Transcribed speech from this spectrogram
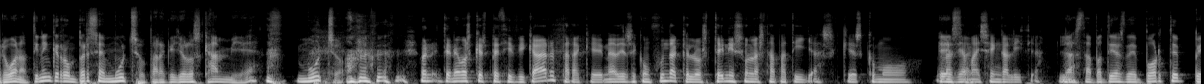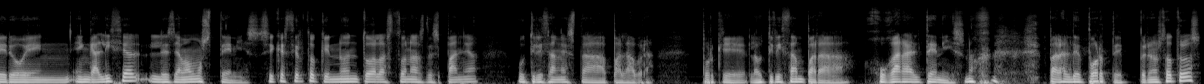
Pero bueno, tienen que romperse mucho para que yo los cambie, ¿eh? mucho. bueno, tenemos que especificar para que nadie se confunda que los tenis son las zapatillas, que es como las llamáis en Galicia. Las zapatillas de deporte, pero en, en Galicia les llamamos tenis. Sí que es cierto que no en todas las zonas de España utilizan esta palabra, porque la utilizan para jugar al tenis, ¿no? para el deporte. Pero nosotros,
